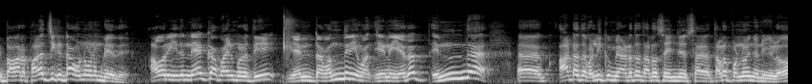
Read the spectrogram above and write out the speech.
இப்போ அவரை பழச்சிக்கிட்டால் ஒன்றும் பண்ண முடியாது. அவர் இதை நேக்காக பயன்படுத்தி என்கிட்ட வந்து நீ என்னை எதை எந்த ஆட்டத்தை வலிக்குமே ஆட்டத்தை தடை செஞ்சு தடை பண்ணுவேன்னு சொன்னீங்களோ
